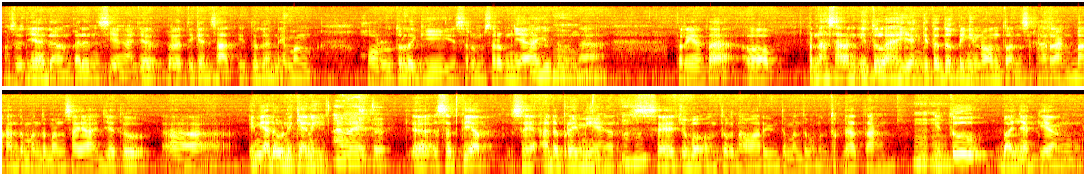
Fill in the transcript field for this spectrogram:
Maksudnya dalam keadaan siang aja berarti kan saat itu kan emang horor tuh lagi serem-seremnya gitu. Nah ternyata uh, penasaran itulah yang kita tuh pingin nonton sekarang. Bahkan teman-teman saya aja tuh uh, ini ada uniknya nih. apa itu? Eh, setiap saya ada premier, saya coba untuk nawarin teman-teman untuk datang. Itu banyak yang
